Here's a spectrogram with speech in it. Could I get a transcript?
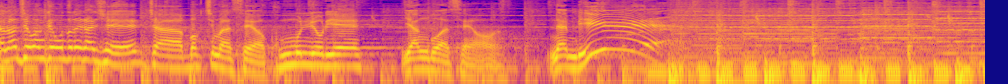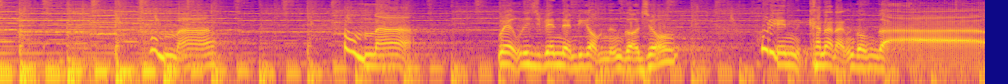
자, 런치 왕자 오늘의 간식. 자, 먹지 마세요. 국물 요리에 양보하세요. 냄비! 엄마, 엄마, 왜 우리 집엔 냄비가 없는 거죠? 우린 가난한 건가?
